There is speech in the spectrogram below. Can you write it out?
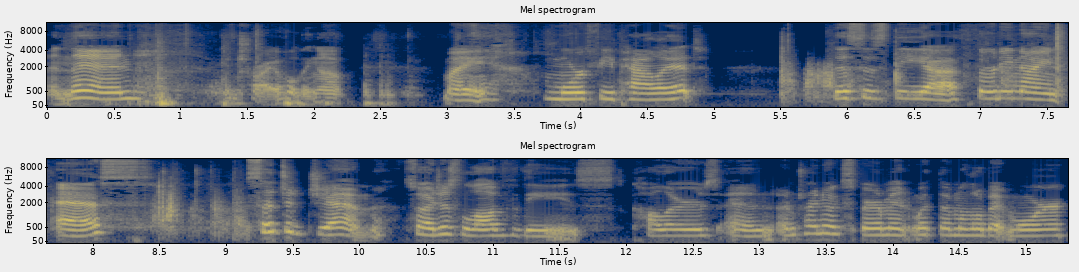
And then, I can try holding up my Morphe palette. This is the uh, 39S. Such a gem. So I just love these colors and I'm trying to experiment with them a little bit more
